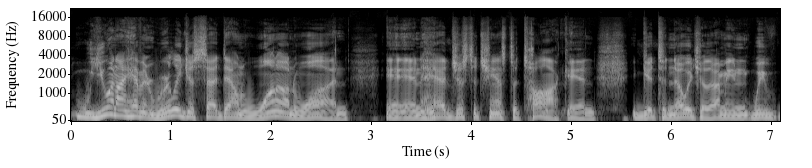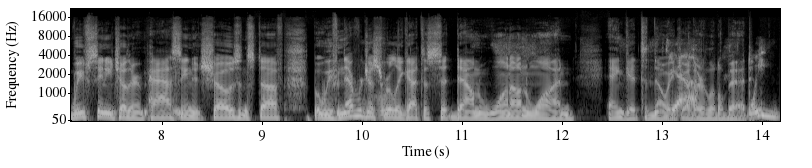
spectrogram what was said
you and I haven't really just sat down one on one and had just a chance to talk and get to know each other. I mean, we've we've seen each other in passing at shows and stuff, but we've never just really got to sit down one on one and get to know each other a little bit. We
